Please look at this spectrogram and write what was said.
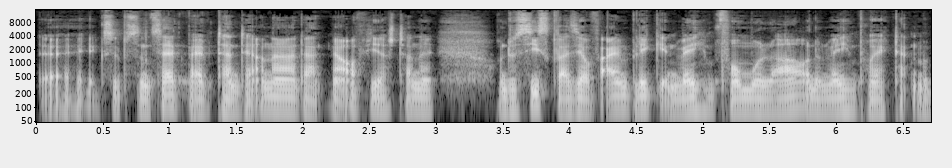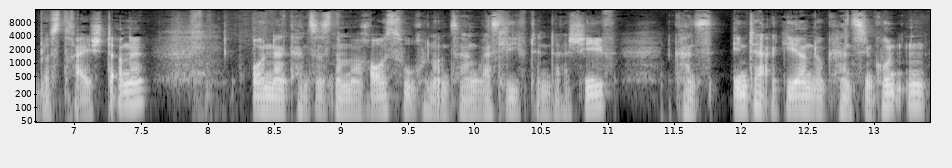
äh, XYZ, bei Tante Anna, da hatten wir auch vier Sterne. Und du siehst quasi auf einen Blick, in welchem Formular oder in welchem Projekt hatten wir bloß drei Sterne. Und dann kannst du es nochmal raussuchen und sagen, was lief denn da schief. Du kannst interagieren, du kannst den Kunden,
